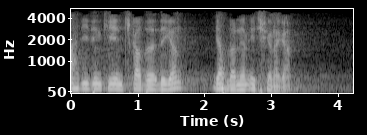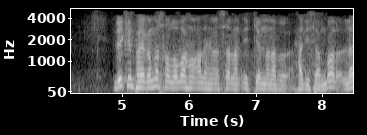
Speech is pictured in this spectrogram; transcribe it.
mahdiydan keyin chiqadi degan gaplarni ham aytishgan ekan. Lekin payg'ambar sollallohu alayhi vasallam aytgan mana bu hadis ham bor la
